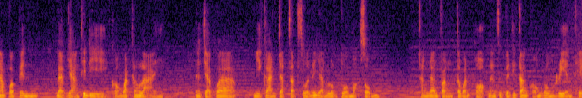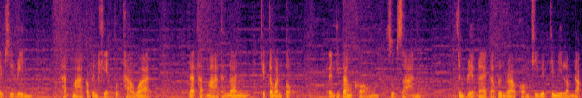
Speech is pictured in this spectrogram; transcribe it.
นับว่าเป็นแบบอย่างที่ดีของวัดทั้งหลาย เนื่องจากว่ามีการจัดสัดส่วนได้อย่างลงตัวเหมาะสม ทางด้านฝั่งตะวันออกนั้นซึ่งเป็นที่ตั้งของโรงเรียนเทพศิริน ถัดมาก็เป็นเขตพุทธาวาส และถัดมาทางด้านทิศตะวันตก เป็นที่ตั้งของสุสาน ซึ่งเปรียบได้กับเรื่องราวของชีวิตที่มีลำดับ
